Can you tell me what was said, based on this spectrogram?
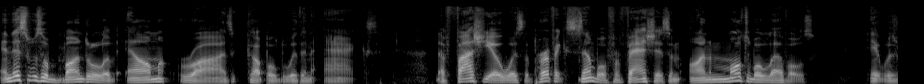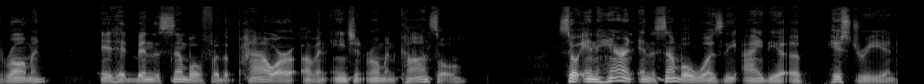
and this was a bundle of elm rods coupled with an axe. The fascio was the perfect symbol for fascism on multiple levels. It was Roman. It had been the symbol for the power of an ancient Roman consul. So inherent in the symbol was the idea of history and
